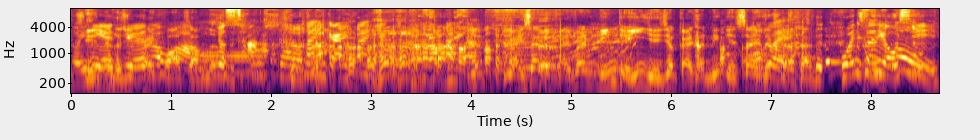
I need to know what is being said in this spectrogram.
可以，那个就太夸张了。就是茶，那你改善，改善你改分零点一也叫改善，零点三也叫改善。文字游戏，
